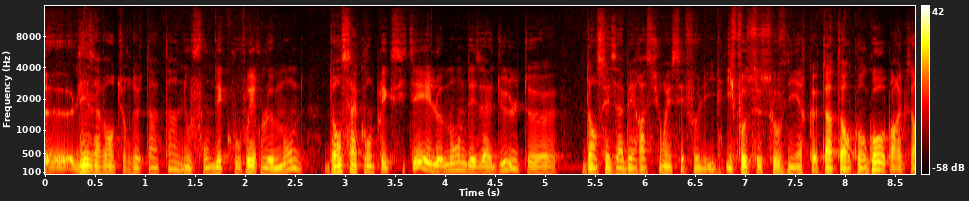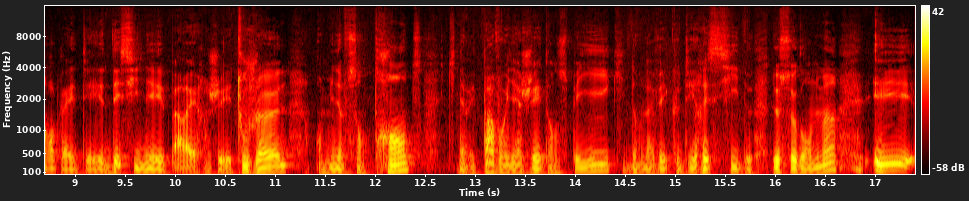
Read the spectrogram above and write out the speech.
euh, les aventures de Tintin nous font découvrir le monde dans sa complexité et le monde des adultes euh, dans ses aberrations et ses folies. Il faut se souvenir que Tintin Congo, par exemple, a été dessiné par Hergé tout jeune, en 1930, qui n'avait pas voyagé dans ce pays, qui n'en avait que des récits de, seconde main, et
